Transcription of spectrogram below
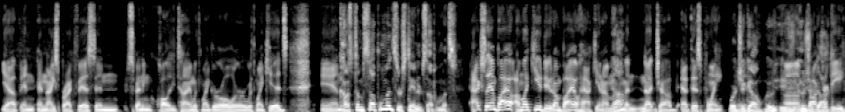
Yep. And and nice breakfast and spending quality time with my girl or with my kids. And Custom supplements or standard supplements? actually I'm bio I'm like you, dude. I'm biohacking. I'm Yeah? I'm a nut job at this point. Where'd you go? Who- Um, who's your Dr. doc? D,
